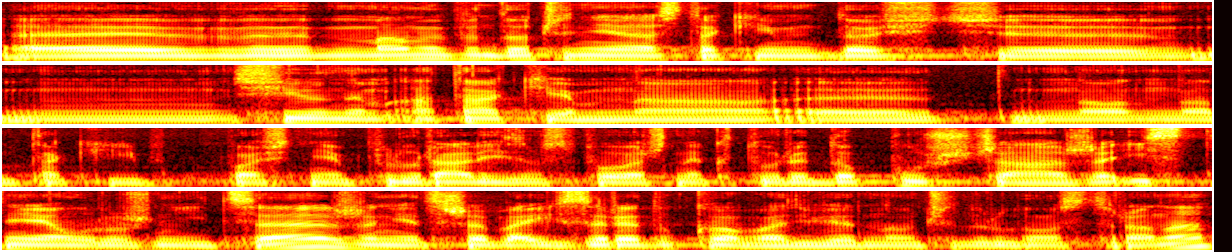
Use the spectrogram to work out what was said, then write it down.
E, mamy do czynienia z takim dość e, mm, silnym atakiem na, no, na taki właśnie pluralizm społeczny, który dopuszcza, że istnieją różnice, że nie trzeba ich zredukować w jedną czy drugą stronę,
